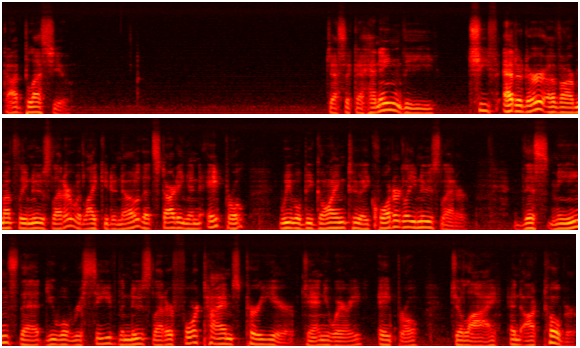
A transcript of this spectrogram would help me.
God bless you. Jessica Henning, the chief editor of our monthly newsletter, would like you to know that starting in April, we will be going to a quarterly newsletter. This means that you will receive the newsletter four times per year January, April, July, and October.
